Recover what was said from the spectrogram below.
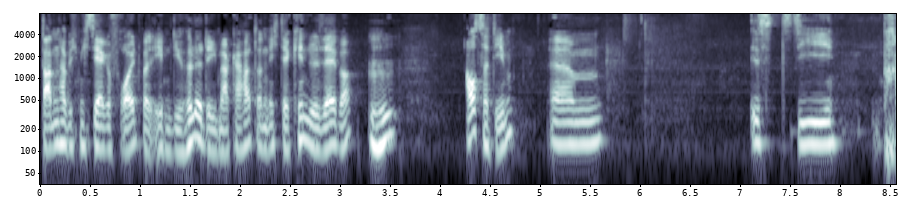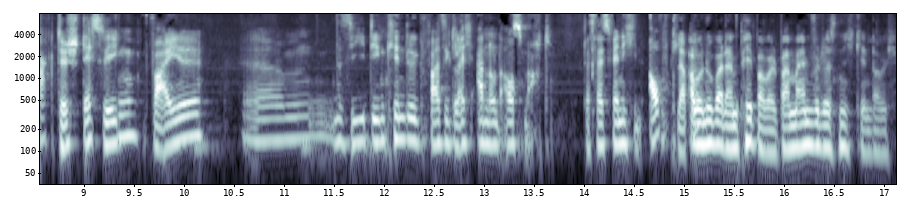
dann habe ich mich sehr gefreut, weil eben die Hülle die Macke hat und nicht der Kindle selber. Außerdem ähm, ist sie praktisch deswegen, weil ähm, sie den Kindle quasi gleich an und ausmacht. Das heißt, wenn ich ihn aufklappe, Aber nur bei deinem Paperweight. Bei meinem würde das nicht gehen, glaube ich.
